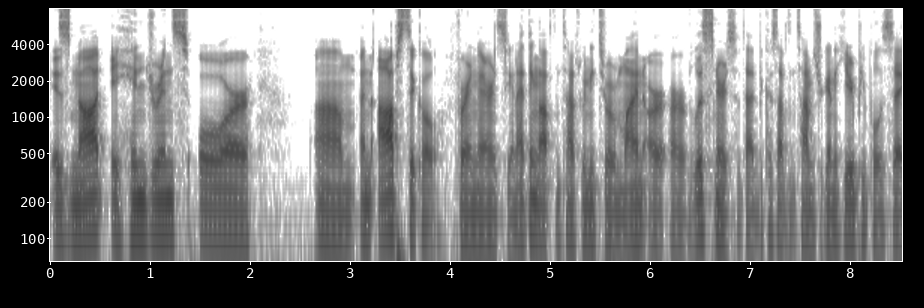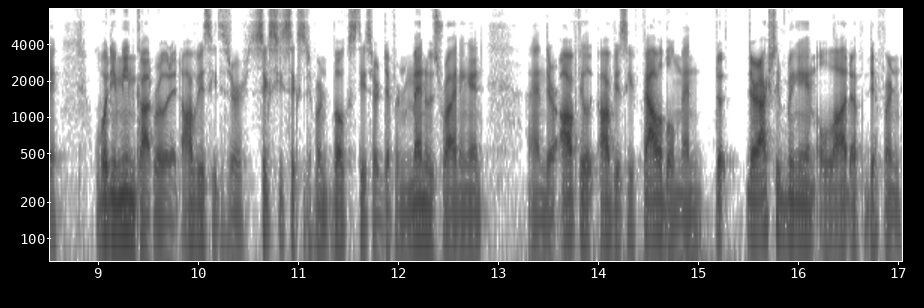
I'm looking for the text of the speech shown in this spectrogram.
is not a hindrance or um, an obstacle for inerrancy. And I think oftentimes we need to remind our, our listeners of that because oftentimes you're going to hear people say, well, What do you mean God wrote it? Obviously, these are 66 different books, these are different men who's writing it, and they're obviously fallible men. They're actually bringing in a lot of different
